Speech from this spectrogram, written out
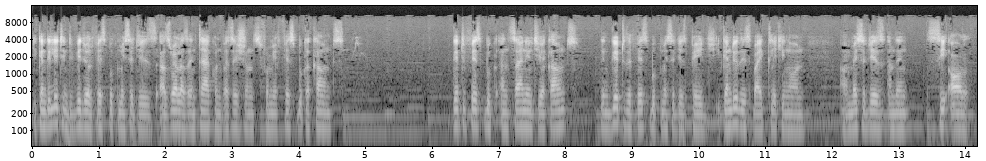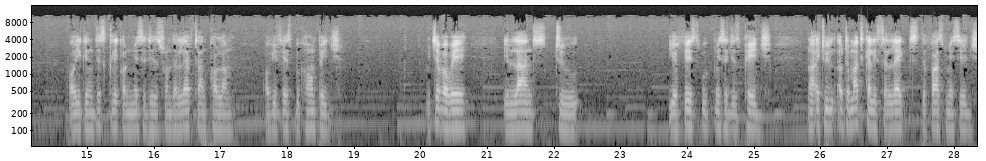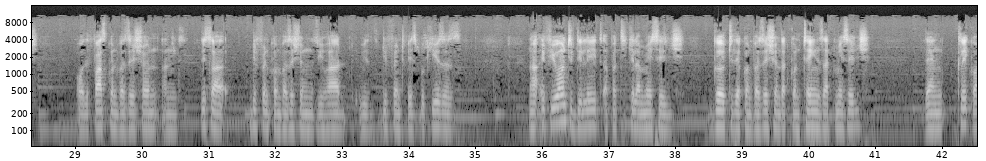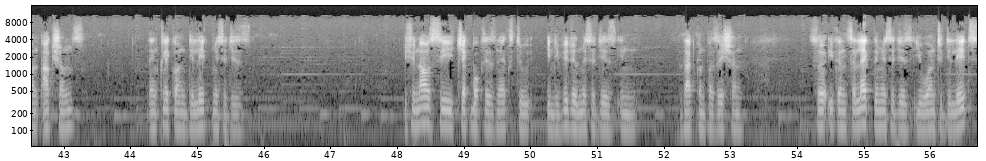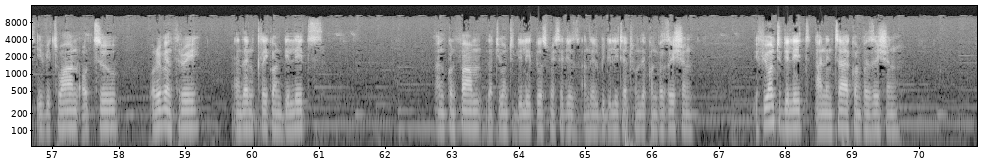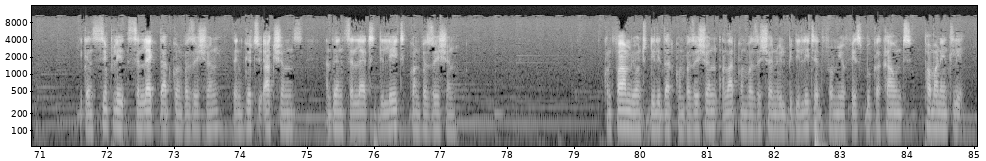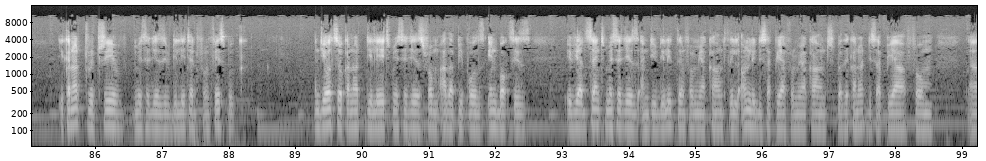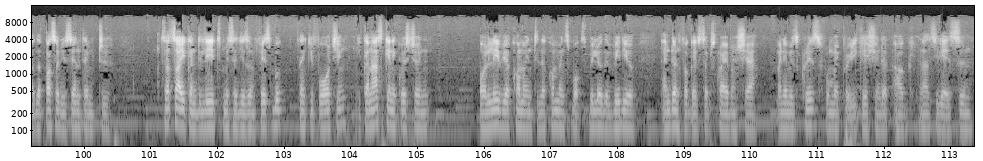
you can delete individual Facebook messages as well as entire conversations from your Facebook account. Go to Facebook and sign into your account. Then go to the Facebook messages page. You can do this by clicking on uh, messages and then see all or you can just click on messages from the left hand column of your Facebook homepage. Whichever way you land to your Facebook messages page. Now it will automatically select the first message or the first conversation and these are different conversations you had with different Facebook users. Now if you want to delete a particular message go to the conversation that contains that message then click on actions then click on delete messages you should now see checkboxes next to individual messages in that conversation so you can select the messages you want to delete if it's one or two or even three and then click on delete and confirm that you want to delete those messages and they'll be deleted from the conversation. If you want to delete an entire conversation you can simply select that conversation then go to actions and then select delete conversation. Confirm you want to delete that conversation and that conversation will be deleted from your Facebook account permanently you cannot retrieve messages you've deleted from Facebook. And you also cannot delete messages from other people's inboxes. If you had sent messages and you delete them from your account they'll only disappear from your account but they cannot disappear from uh, the person you sent them to. So that's how you can delete messages on Facebook. Thank you for watching. You can ask any question or leave your comment in the comments box below the video. And don't forget to subscribe and share. My name is Chris from webproeducation.org and I'll see you guys soon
